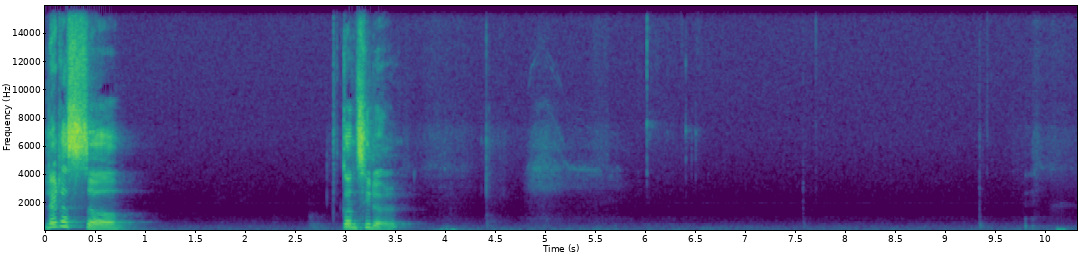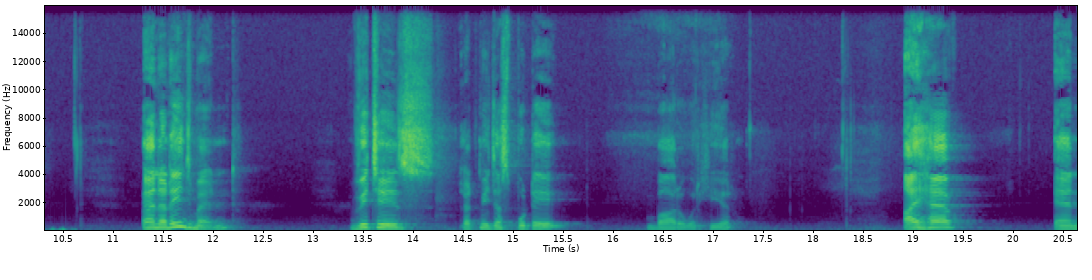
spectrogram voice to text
Let us uh, consider an arrangement which is let me just put a bar over here. I have n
